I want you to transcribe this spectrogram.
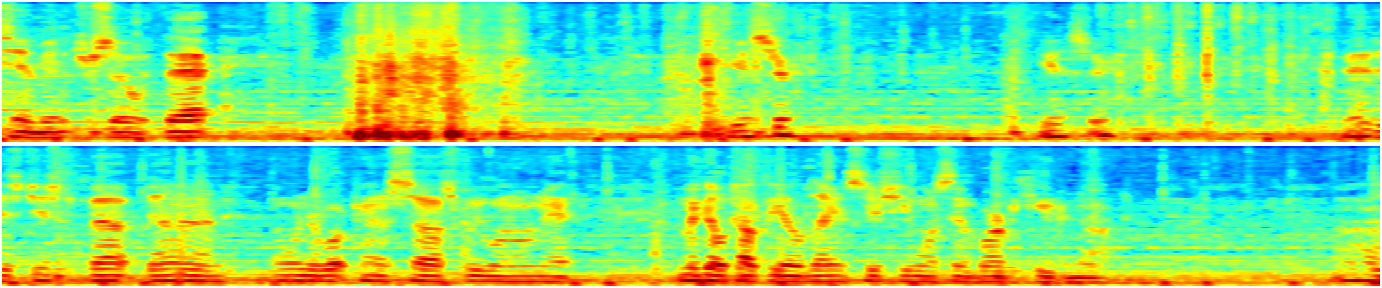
Yeah. 10 minutes or so with that. Yes, sir. Yes, sir. That is just about done. I wonder what kind of sauce we want on that. Let me go talk to the old lady and see if she wants them barbecued or not. Oh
